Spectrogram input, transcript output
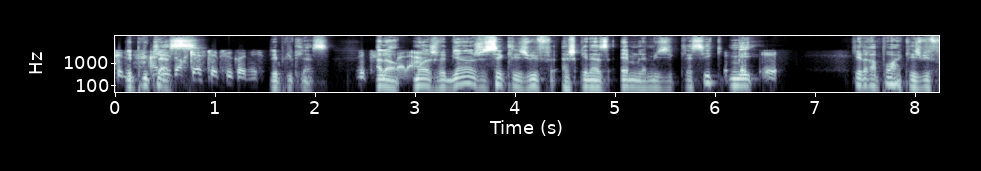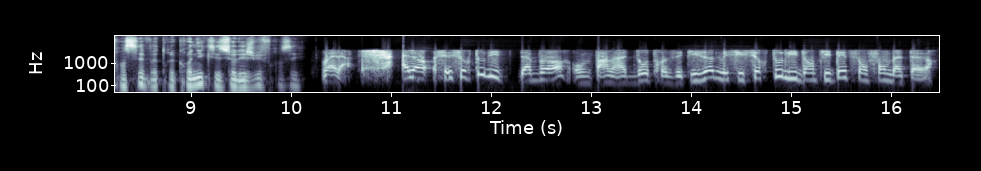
c'est les plus un des orchestres les plus connus. Les plus classes. Alors, moi, je veux bien, je sais que les juifs ashkénazes aiment la musique classique, mais quel rapport avec les juifs français? Votre chronique, c'est sur les juifs français. Voilà. Alors, c'est surtout d'abord, on parlera d'autres épisodes, mais c'est surtout l'identité de son fondateur,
